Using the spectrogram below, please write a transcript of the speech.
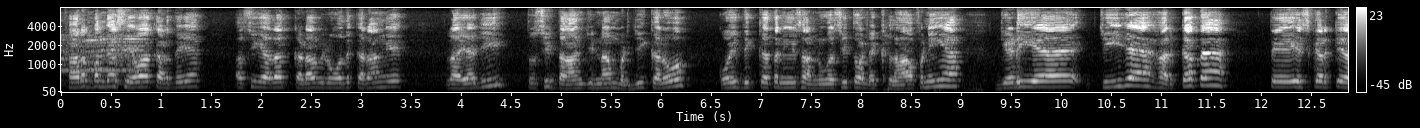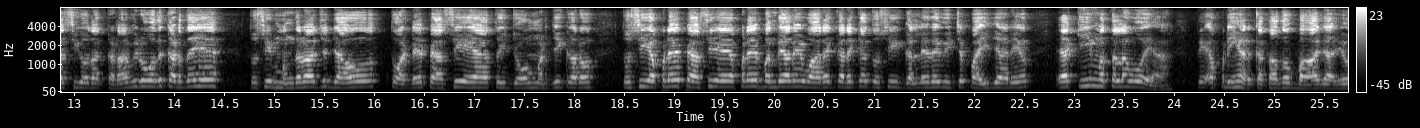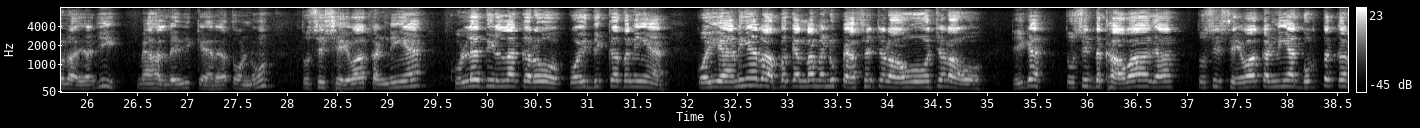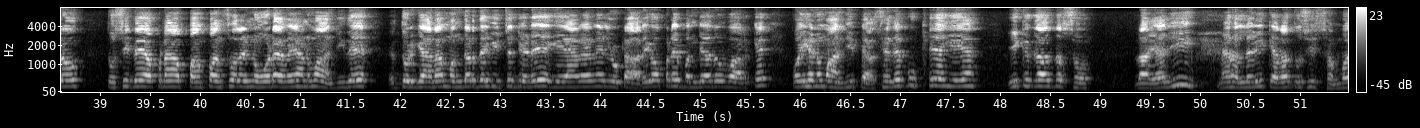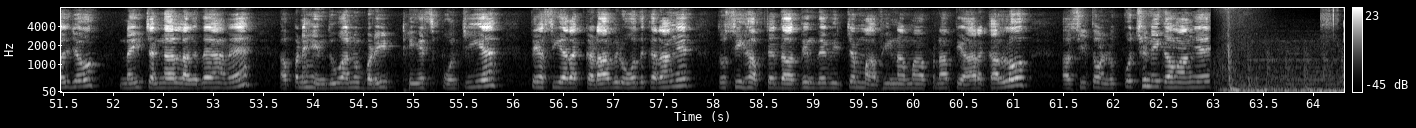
ਹਰ ਬੰਦੇ ਸੇਵਾ ਕਰਦੇ ਆ, ਅਸੀਂ ਇਹਦਾ ਕੜਾ ਵਿਰੋਧ ਕਰਾਂਗੇ। ਰਾਜਾ ਜੀ, ਤੁਸੀਂ ਦਾਨ ਜਿੰਨਾ ਮਰਜ਼ੀ ਕਰੋ, ਕੋਈ ਦਿੱਕਤ ਨਹੀਂ, ਸਾਨੂੰ ਅਸੀਂ ਤੁਹਾਡੇ ਖਿਲਾਫ ਨਹੀਂ ਆ। ਜਿਹੜੀ ਹੈ ਚੀਜ਼ ਹੈ, ਹਰਕਤ ਹੈ, ਤੇ ਇਸ ਕਰਕੇ ਅਸੀਂ ਉਹਦਾ ਕੜਾ ਵਿਰੋਧ ਕਰਦੇ ਆ ਤੁਸੀਂ ਮੰਦਰਾਂ 'ਚ ਜਾਓ, ਤੁਹਾਡੇ ਪੈਸੇ ਆ ਤੁਸੀਂ ਜੋ ਮਰਜ਼ੀ ਕਰੋ। ਤੁਸੀਂ ਆਪਣੇ ਪੈਸੇ, ਆਪਣੇ ਬੰਦਿਆਂ ਦੇ ਵਾਰੇ ਕਰਕੇ ਤੁਸੀਂ ਗੱਲੇ ਦੇ ਵਿੱਚ ਪਾਈ ਜਾ ਰਹੇ ਹੋ। ਇਹ ਕੀ ਮਤਲਬ ਹੋਇਆ? ਤੇ ਆਪਣੀ ਹਰਕਤਾਂ ਤੋਂ ਬਾਜ ਆਇਓ ਰਾਜਾ ਜੀ। ਮੈਂ ਹੱਲੇ ਵੀ ਕਹਿ ਰਿਹਾ ਤੁਹਾਨੂੰ, ਤੁਸੀਂ ਸੇਵਾ ਕਰਨੀ ਹੈ ਖੁੱਲੇ ਦਿਲ ਨਾਲ ਕਰੋ, ਕੋਈ ਦਿੱਕਤ ਨਹੀਂ ਹੈ। ਕੋਈ ਐ ਨਹੀਂ ਹੈ, ਰੱਬ ਕਹਿੰਦਾ ਮੈਨੂੰ ਪੈਸੇ ਚੜਾਓ, ਉਹ ਚੜਾਓ। ਠੀਕ ਹੈ? ਤੁਸੀਂ ਦਿਖਾਵਾ ਹੈਗਾ, ਤੁਸੀਂ ਸੇਵਾ ਕਰਨੀ ਹੈ, ਗੁਪਤ ਕਰੋ। ਤੁਸੀਂ ਤੇ ਆਪਣਾ 5-500 ਦੇ ਨੋਟ ਐਵੇਂ ਹਨੂਮਾਨ ਜੀ ਦੇ ਦੁਰਗਿਆਨਾ ਮੰਦਿਰ ਦੇ ਵਿੱਚ ਜਿਹੜੇ ਹੈਗੇ ਆ, ਐਵੇਂ ਲੁਟਾ ਰਹੇ ਹੋ ਆਪਣੇ ਬੰਦਿਆਂ ਨੂੰ ਵਾਰ ਕੇ। ਕੋਈ ਹਨੂਮਾਨ ਜੀ ਪੈਸੇ ਦੇ ਭੁੱਖੇ ਹੈਗੇ ਆ। ਇੱਕ ਗੱਲ ਦੱਸੋ, ਰਾਜਾ ਜੀ, ਮੈਂ ਹੱਲੇ ਵੀ ਕਹਿ ਰਹਾ, ਤੁਸੀਂ ਸੰਭਲ ਜਾਓ। ਨਹੀਂ ਚੰਗਾ ਲੱਗਦਾ ਐਵੇਂ। ਆਪਣੇ ਹਿੰਦੂਆਂ ਨੂੰ ਬੜੀ ਠੇਸ ਪਹੁੰਚੀ ਹੈ ਤੇ ਅਸੀਂ ਇਹਦਾ ਕੜਾ ਵਿਰੋਧ ਕਰਾਂਗੇ। ਤੁਸੀਂ ਹਫ਼ਤੇ 10 ਦਿਨ ਦੇ ਵਿੱਚ ਮਾਫੀਨਾਮਾ ਆਪਣਾ ਤਿਆਰ ਕਰ ਲਓ। ਅਸੀਂ ਤੁਹਾਨੂੰ ਕੁਝ ਨਹੀਂ ਕਵਾਂਗੇ।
